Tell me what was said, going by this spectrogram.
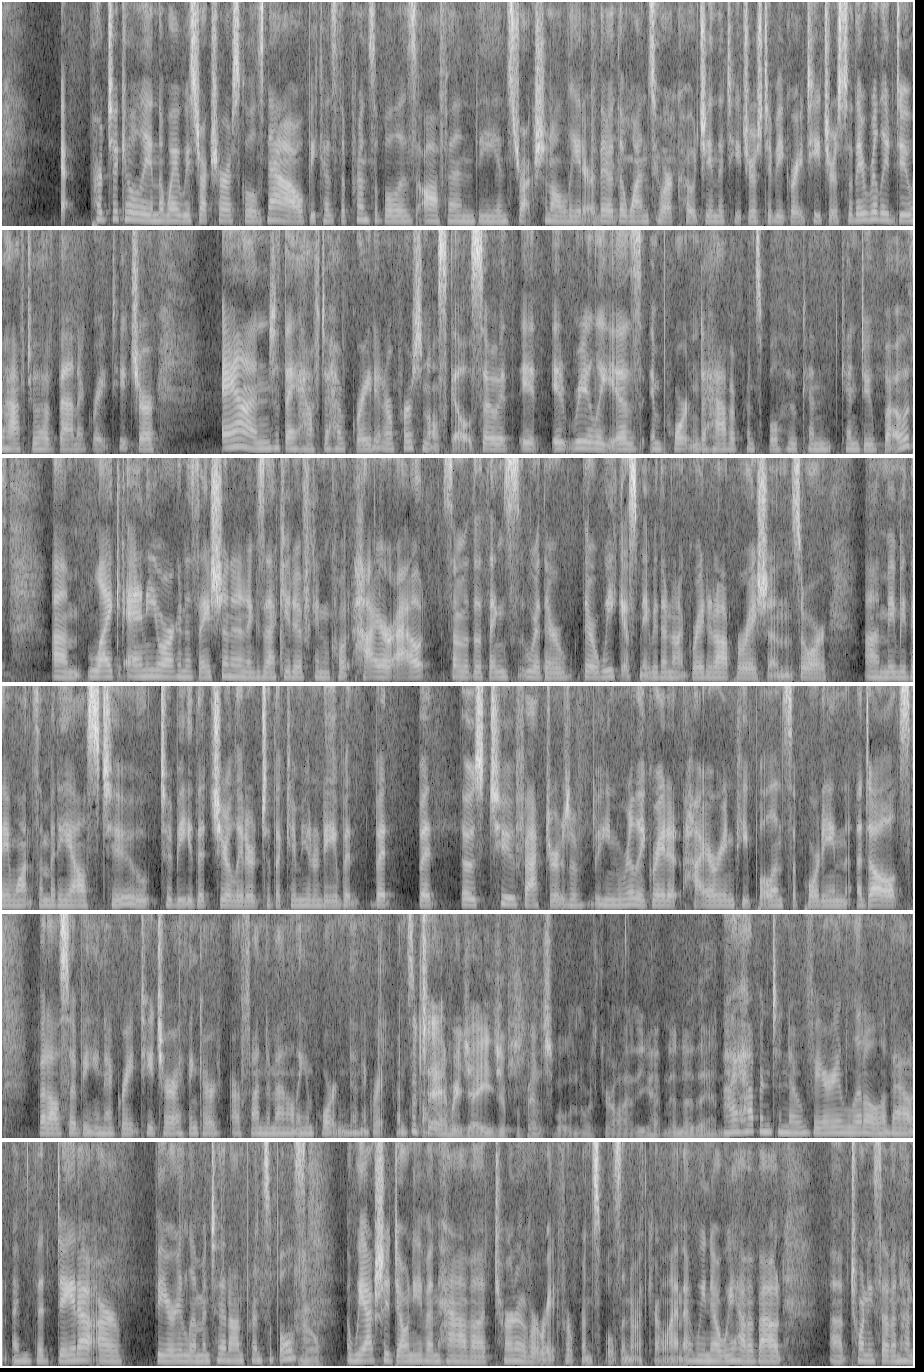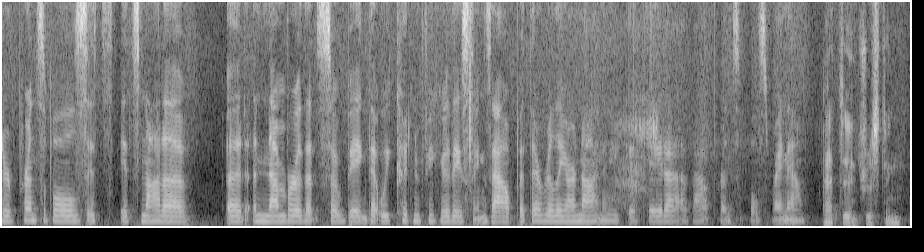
particularly in the way we structure our schools now, because the principal is often the instructional leader. They're the ones who are coaching the teachers to be great teachers. So they really do have to have been a great teacher. And they have to have great interpersonal skills. So it, it, it really is important to have a principal who can, can do both. Um, like any organization, an executive can quote hire out some of the things where they're they're weakest. Maybe they're not great at operations, or um, maybe they want somebody else to to be the cheerleader to the community. But but but those two factors of being really great at hiring people and supporting adults, but also being a great teacher, I think are, are fundamentally important and a great principal. What's the average age of a principal in North Carolina? Do you happen to know that? I happen to know very little about. I mean, the data are very limited on principals. No. We actually don't even have a turnover rate for principals in North Carolina. We know we have about uh, 2,700 principals. It's it's not a, a a number that's so big that we couldn't figure these things out. But there really are not any good data about principals right now. That's interesting.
